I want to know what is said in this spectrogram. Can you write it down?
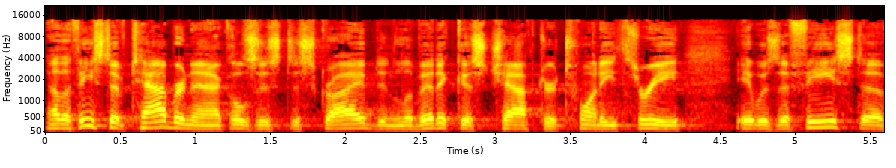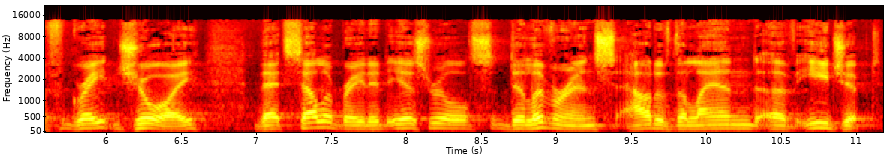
Now, the Feast of Tabernacles is described in Leviticus chapter 23. It was a feast of great joy that celebrated Israel's deliverance out of the land of Egypt.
